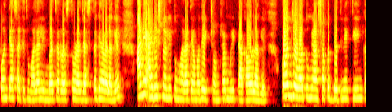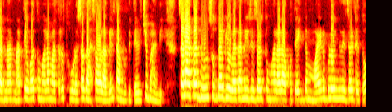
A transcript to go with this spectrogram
पण त्यासाठी तुम्हाला लिंबाचा रस थोडा जास्त घ्यावा लागेल. आणि ऍडिशनली तुम्हाला त्यामध्ये एक चमचा मीठ टाकावं लागेल. पण जेव्हा तुम्ही अशा पद्धतीने क्लीन करणार ना तेव्हा तुम्हाला मात्र थोडंसं घासावं लागेल तांबू पितळीची भांडी. चला आता धुवून सुद्धा घेऊयात आणि रिझल्ट तुम्हाला दाखवते. एकदम माइंड ब्लोईंग रिझल्ट येतो.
